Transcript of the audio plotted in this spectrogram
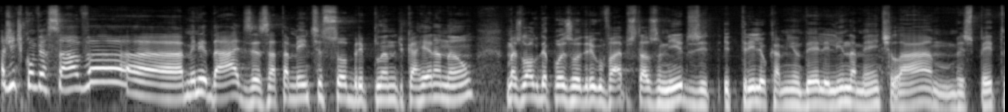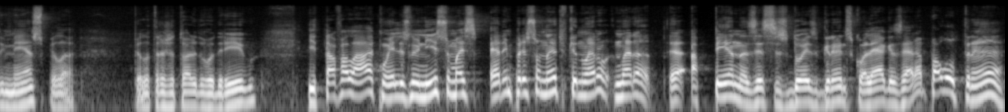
A gente conversava amenidades exatamente sobre plano de carreira, não, mas logo depois o Rodrigo vai para os Estados Unidos e, e trilha o caminho dele lindamente lá, um respeito imenso pela, pela trajetória do Rodrigo. E estava lá com eles no início, mas era impressionante, porque não era, não era é, apenas esses dois grandes colegas, era Paulo Outram,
